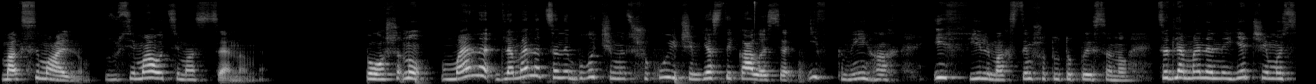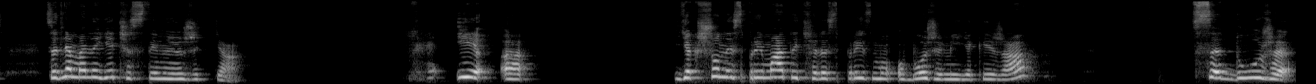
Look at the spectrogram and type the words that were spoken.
Максимально, з усіма оціма сценами. Тож, ну, мене, для мене це не було чимось шокуючим. Я стикалася і в книгах, і в фільмах з тим, що тут описано. Це для мене не є чимось це для мене є частиною життя. І а, е, якщо не сприймати через призму, о Боже мій який жах, це дуже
